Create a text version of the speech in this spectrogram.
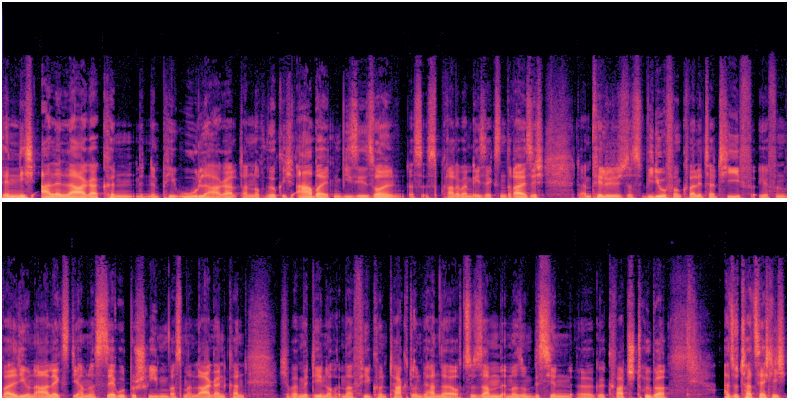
denn nicht alle Lager können mit einem PU-Lager dann noch wirklich arbeiten, wie sie sollen. Das ist gerade beim E36, da empfehle ich euch das Video von Qualitativ, hier von Waldi und Alex, die haben das sehr gut beschrieben, was man lagern kann. Ich habe mit denen auch immer viel Kontakt und wir haben da auch zusammen immer so ein bisschen äh, gequatscht drüber. Also tatsächlich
